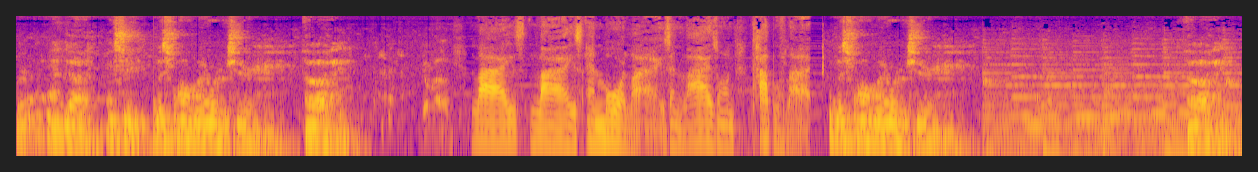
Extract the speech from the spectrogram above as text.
For, and uh, let's see, let's follow my orders here. Uh, lies, lies, and more lies, and lies on top of lies. let's follow my orders here. Uh,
